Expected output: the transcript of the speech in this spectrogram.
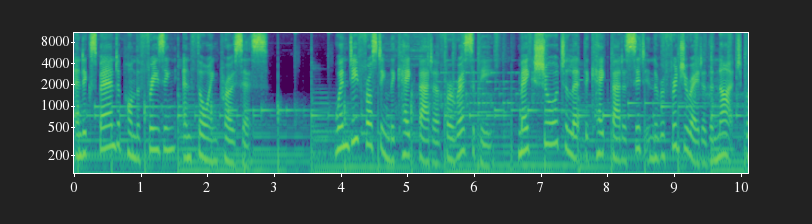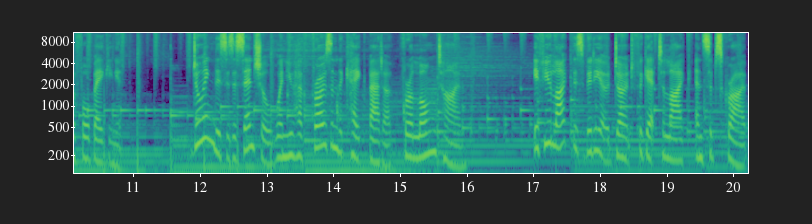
and expand upon the freezing and thawing process. When defrosting the cake batter for a recipe, make sure to let the cake batter sit in the refrigerator the night before baking it. Doing this is essential when you have frozen the cake batter for a long time. If you like this video don't forget to like and subscribe.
